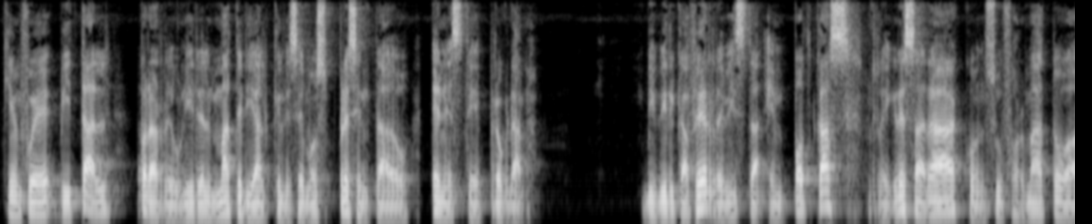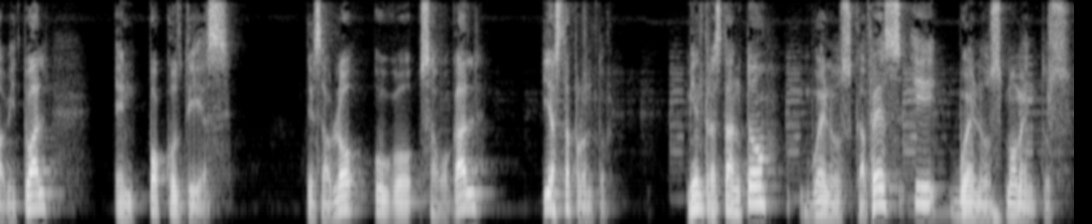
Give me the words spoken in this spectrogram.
quien fue vital para reunir el material que les hemos presentado en este programa. Vivir Café, revista en podcast, regresará con su formato habitual en pocos días. Les habló Hugo Sabogal y hasta pronto. Mientras tanto, buenos cafés y buenos momentos.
